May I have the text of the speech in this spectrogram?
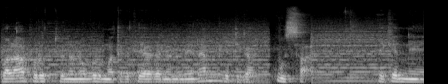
බලාපොරොත්තු වන නොගුළු මතක තියාගන්න මේ රැම් එක ටිකක් උසා එකන්නේ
